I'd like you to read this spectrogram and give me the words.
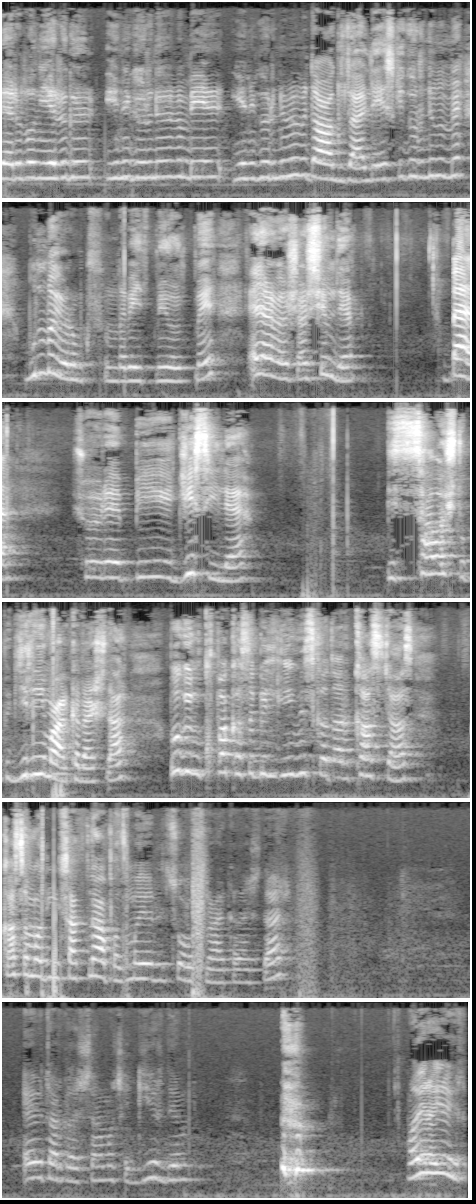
Daryl'ın yeni, yeni görünümü mü, yeni görünümü mü daha güzeldi, eski görünümü mü? Bunu da yorum kısmında belirtmeyi unutmayın. Evet arkadaşlar şimdi ben şöyle bir Jesse ile bir savaş topu gireyim arkadaşlar. Bugün kupa kasabildiğimiz kadar kasacağız. Kasamadıysak ne yapalım? Hayırlısı olsun arkadaşlar. Evet arkadaşlar maça girdim. hayır hayır hayır.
